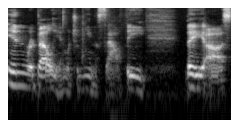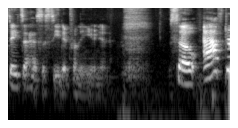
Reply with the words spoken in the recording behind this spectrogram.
in rebellion, which would mean the South, the the uh, states that had seceded from the Union. So after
